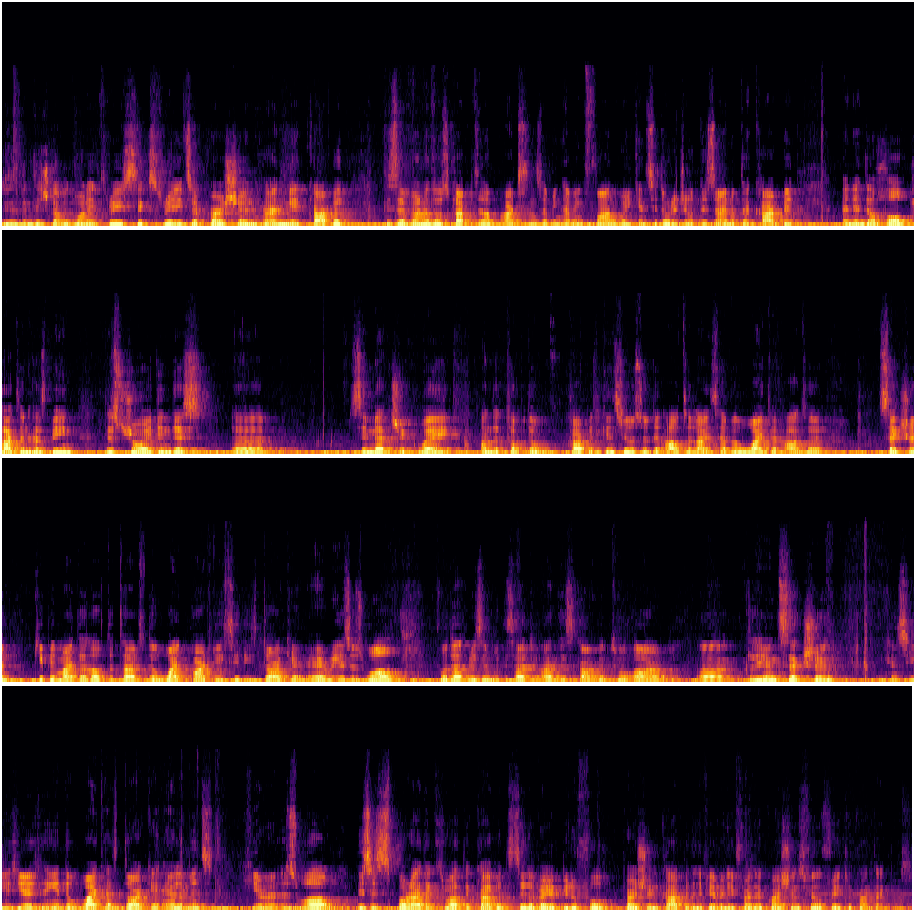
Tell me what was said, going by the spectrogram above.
This is vintage carpet 18363. It's a Persian handmade carpet. This is one of those carpets that artisans have been having fun where you can see the original design of the carpet and then the whole pattern has been destroyed in this uh, symmetric way. On the top of the carpet you can see also the outer lines have a whiter outer section. Keep in mind that a lot of the times in the white part you see these darker areas as well. For that reason we decided to add this carpet to our uh, clearance section. You can see here again the white has darker elements here as well. This is sporadic throughout the carpet, still a very beautiful Persian carpet and if you have any further questions feel free to contact us.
